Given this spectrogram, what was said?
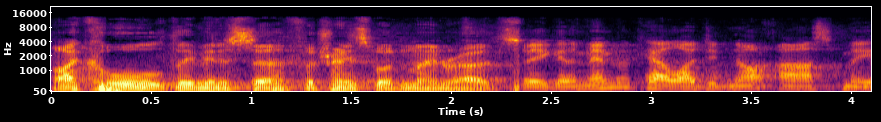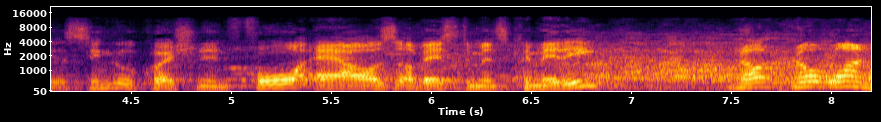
I call the minister for Transport and Main Roads. Speaker, the member for Callide did not ask me a single question in four hours of estimates committee. Not, not one.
